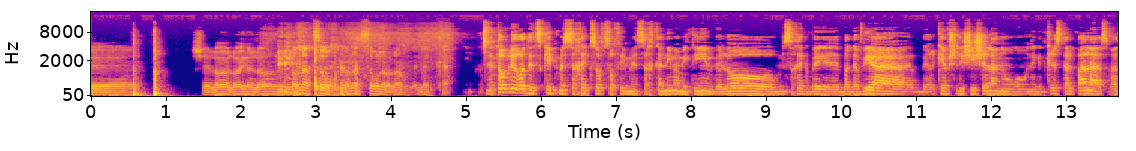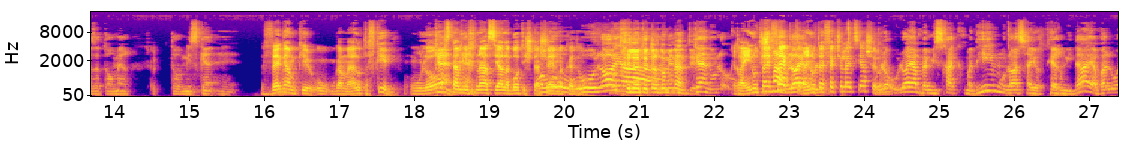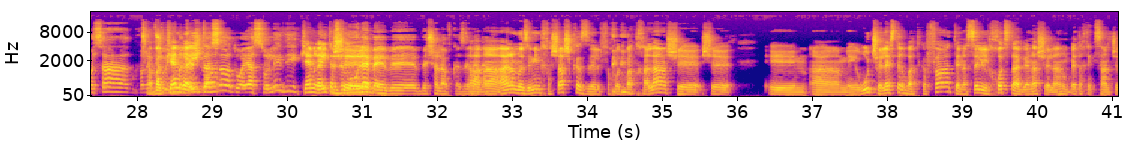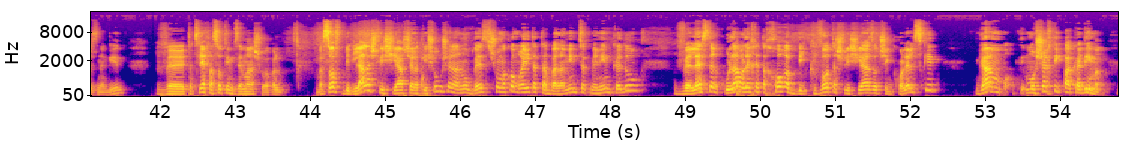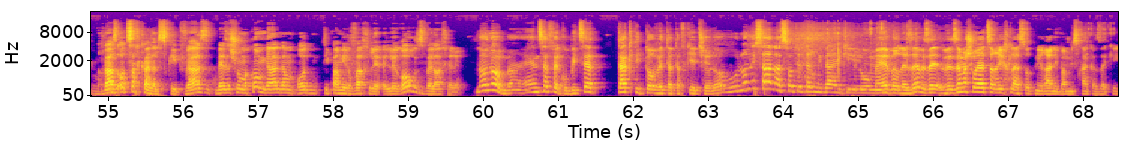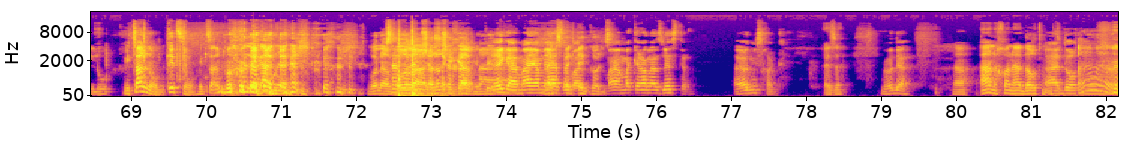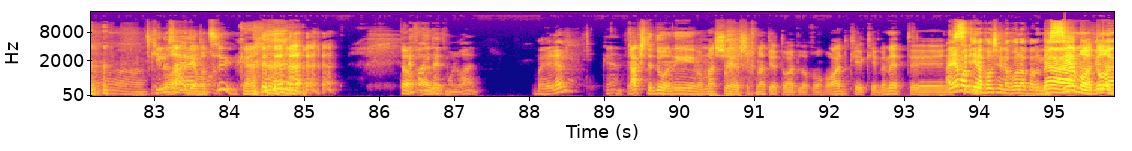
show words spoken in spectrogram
שלא לא, לא, לא נעצור, לא נעצור לעולם, באמת. זה טוב לראות את סקיפ משחק סוף סוף עם שחקנים אמיתיים ולא משחק בגביע בהרכב שלישי שלנו נגד קריסטל פלאס ואז אתה אומר טוב מסכן אה, וגם כאילו, הוא גם היה לו תפקיד, הוא לא כן, סתם כן. נכנס, יאללה בוא תשתעשע עם הכדור. הוא לא הוא היה... התחיל להיות יותר דומיננטי. כן, הוא לא... ראינו את תשמע, האפקט, הוא לא היה- ראינו הוא את לא- האפקט של היציאה הוא לא, שלו. הוא לא היה במשחק מדהים, הוא לא עשה יותר מדי, אבל הוא עשה דברים שהוא כן ראית- לעשות, הוא היה סולידי, כן ראית ש... וזה מעולה ב- ב- בשלב כזה. ה- לדעתי. ה- היה לנו איזה מין חשש כזה לפחות בהתחלה שהמהירות של לסטר בהתקפה תנסה ללחוץ את ההגנה שלנו בטח את סנצ'ז נגיד ותצליח לעשות עם זה משהו אבל בסוף בגלל השלישייה של הקישור שלנו באיזשהו מקום ראית את הבלמים קצת מניעים כדור ולסטר כולה הולכת אחורה בעקבות השלישייה הזאת שכולל סקיפ גם מושך טיפה קדימה נכון. ואז עוד שחקן על סקיפ ואז באיזשהו מקום היה גם עוד טיפה מרווח ל- לרוז ולאחרים לא, לא, אין ספק, הוא ביצע טקטי טוב את התפקיד שלו, והוא לא ניסה לעשות יותר מדי, כאילו, מעבר לזה, וזה, וזה מה שהוא היה צריך לעשות, נראה לי, במשחק הזה, כאילו, ניצלנו בקיצור ניצלנו לגמרי. בוא נעבור לחגיגה האמיתית. רגע, מה היה מאז אבל? מה- מה קרה מאז לסטר? היה עוד משחק. איזה? לא יודע. אה, אה, נכון, היה דורטמונד. אה, דורטמונד. אה. כאילו זה היה אתמול. מצחיק. כן. טוב, איפה היית אתמול, אוהד? בערב? כן. רק שתדעו, אני ממש אה, שכנעתי את אוהד לבוא. אוהד כבאמת... אה, אני אמרתי לבוא שנבוא לברדק. נשיא המועדון.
